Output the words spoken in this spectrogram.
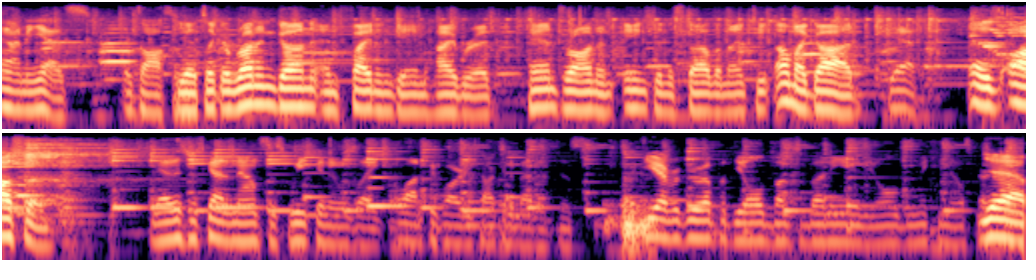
And I mean, yeah, it's it's awesome. Yeah, it's like a run and gun and fighting game hybrid, hand drawn and inked in the style of the 19. Oh my god, yeah, that is awesome. yeah. This just got announced this week, and it was like a lot of people already talking about it. Just if you ever grew up with the old Bugs Bunny and the old Mickey Mouse, cartoons, Yeah.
